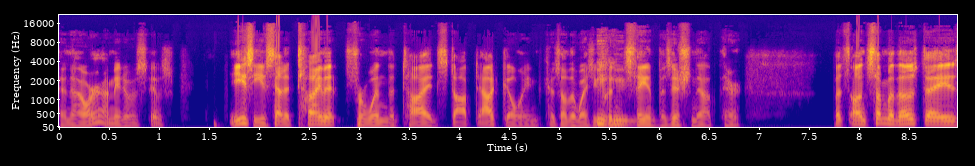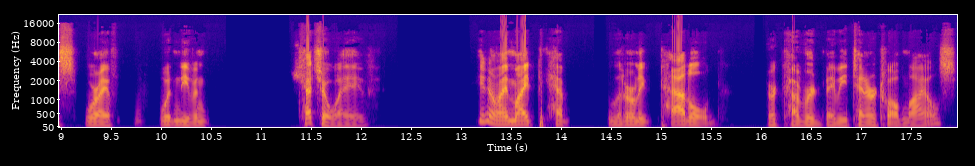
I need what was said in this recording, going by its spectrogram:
an hour. I mean, it was it was easy. You just had to time it for when the tide stopped outgoing because otherwise you couldn't mm-hmm. stay in position out there. But on some of those days where I wouldn't even catch a wave, you know, I might have literally paddled or covered maybe 10 or 12 miles.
